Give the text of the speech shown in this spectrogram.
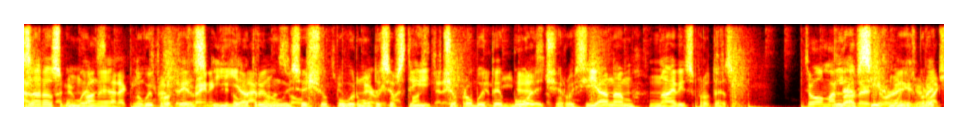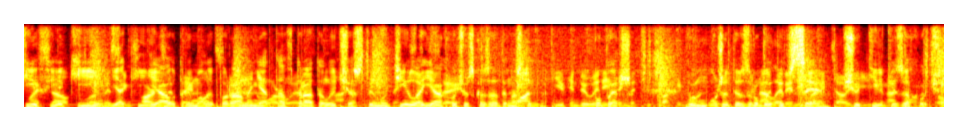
Зараз у мене новий протез, і я тренуюся, щоб повернутися в стрій, щоб робити боляче росіянам навіть з протезом. Для всіх моїх братів, які, як і я, отримали поранення та втратили частину тіла, я хочу сказати наступне: по-перше, ви можете зробити все, що тільки захочете.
